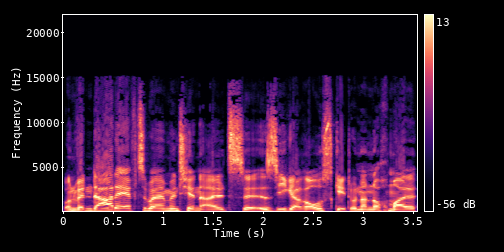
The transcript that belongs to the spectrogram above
Und wenn da der FC Bayern München als äh, Sieger rausgeht und dann nochmal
